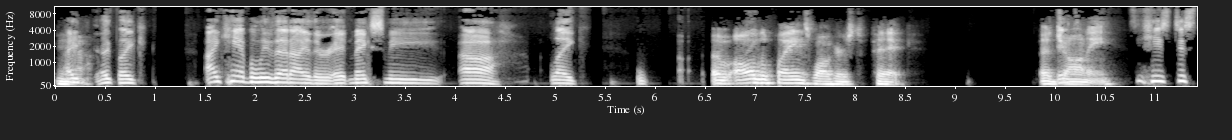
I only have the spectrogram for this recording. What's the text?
Yeah. I, I like, I can't believe that either. It makes me, ah, like, of all the planeswalkers to pick, Ajani. he's just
